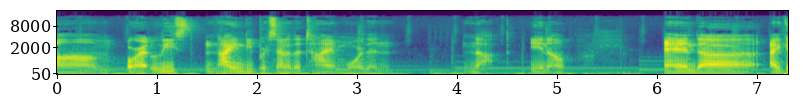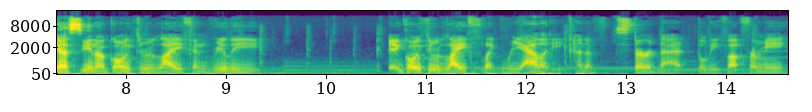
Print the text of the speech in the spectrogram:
um, or at least 90% of the time more than not, you know? And uh, I guess, you know, going through life and really eh, going through life like reality kind of stirred that belief up for me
